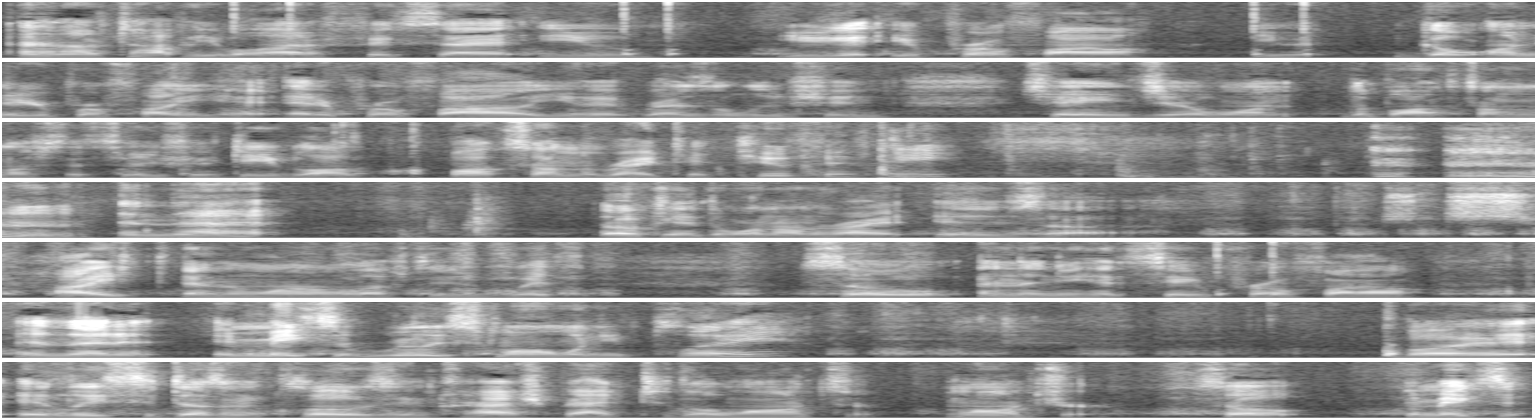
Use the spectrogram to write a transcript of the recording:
and I've taught people how to fix that. You you get your profile, you go under your profile, you hit edit profile, you hit resolution, change the one the box on the left to 350, block, box on the right to 250, and that, okay, the one on the right is, uh, height and the one on the left is width so, and then you hit save profile. And then it, it makes it really small when you play. But at least it doesn't close and crash back to the launcher. launcher. So, it makes it,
